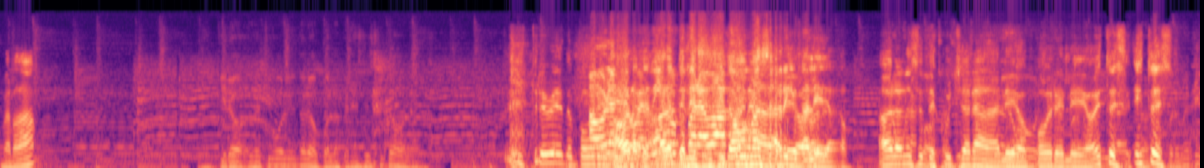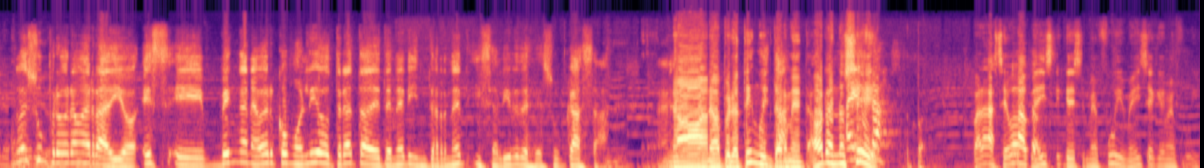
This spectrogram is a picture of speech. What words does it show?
¿verdad? Me, quiero, me estoy volviendo loco, lo que necesito ahora. Es tremendo, pobre Ahora Ahora, te, ahora te necesitamos abajo. más Nada, arriba, Leo. Ahora no se te cosa, escucha nada, Leo, pobre Leo. Esto es, esto, es, no es un programa de radio, es eh, vengan a ver cómo Leo trata de tener internet y salir desde su casa. ¿eh? No, no, pero tengo internet. Ahora no sé. Pará, se va, me dice que se me fui, me dice que me fui.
